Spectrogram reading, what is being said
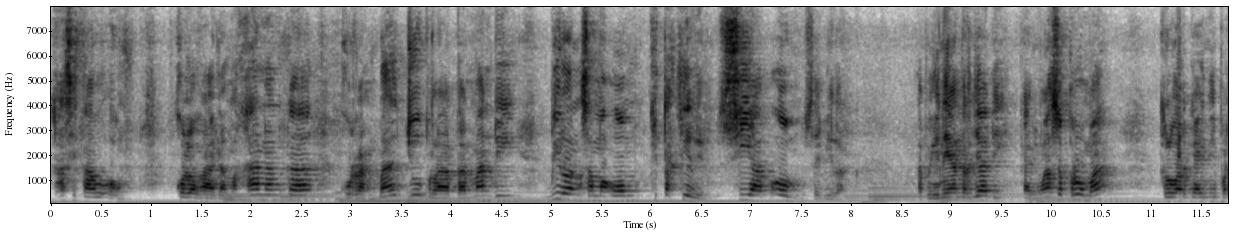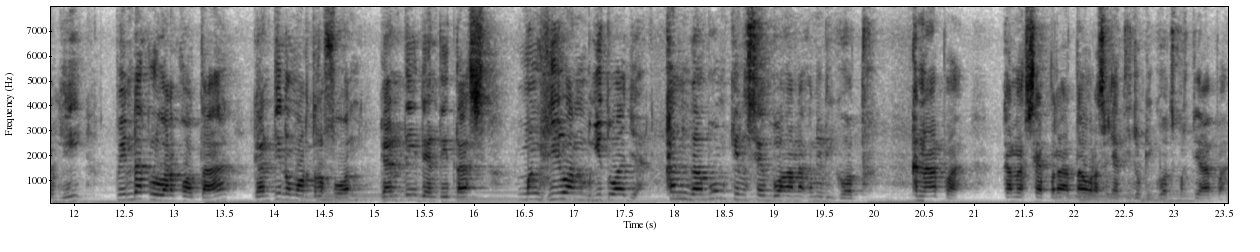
Kasih tahu om. Kalau nggak ada makanan kah, kurang baju, peralatan mandi, bilang sama om, kita kirim. Siap om, saya bilang. Tapi ini yang terjadi. Kami masuk ke rumah, keluarga ini pergi, pindah keluar kota, ganti nomor telepon, ganti identitas, menghilang begitu aja. Kan nggak mungkin saya buang anak ini di got. Kenapa? Karena saya pernah tahu rasanya tidur di got seperti apa.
